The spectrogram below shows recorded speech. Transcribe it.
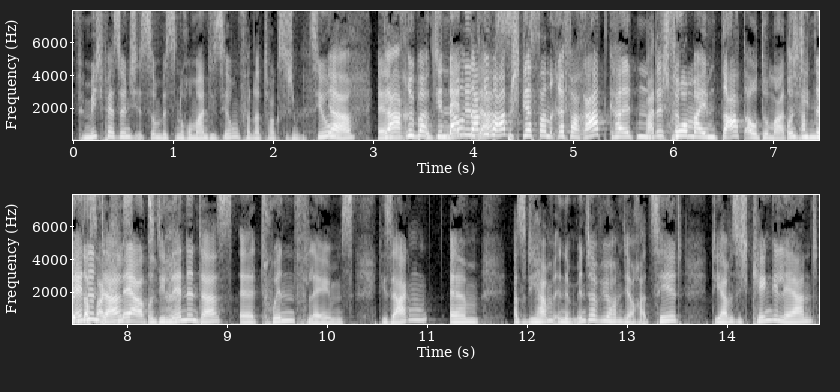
für mich persönlich ist so ein bisschen Romantisierung von einer toxischen Beziehung. Ja, Ähm, darüber, genau darüber das- habe ich gestern ein Referat gehalten Warte, vor meinem Dartautomat. Und ich die nennen das erklärt. und die nennen das äh, Twin Flames. Die sagen, ähm, also die haben in einem Interview haben die auch erzählt, die haben sich kennengelernt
